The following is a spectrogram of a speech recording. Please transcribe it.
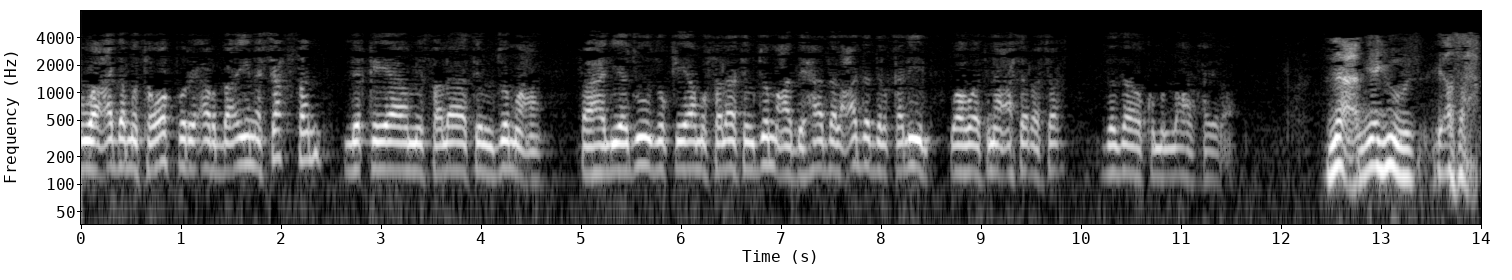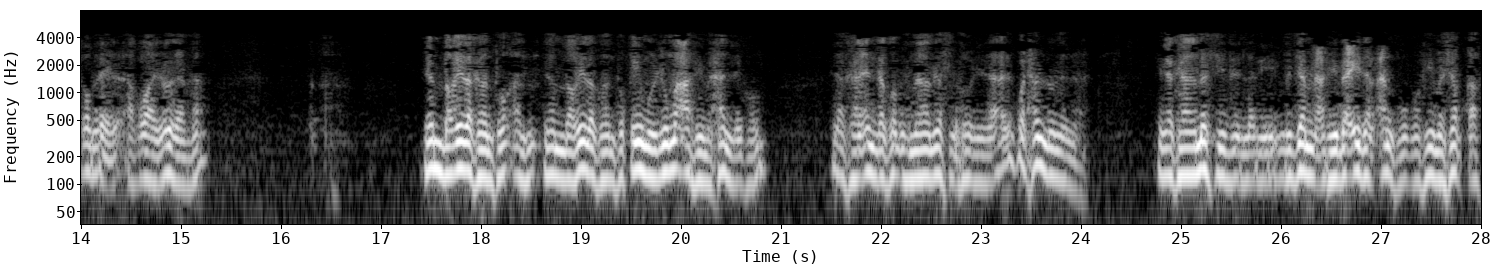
هو عدم توفر أربعين شخصا لقيام صلاة الجمعة. فهل يجوز قيام صلاة الجمعة بهذا العدد القليل وهو 12 شخص؟ جزاكم الله خيرا. نعم يجوز في أصح أقوال العلماء. ينبغي لك أن ينبغي لكم أن تقيموا الجمعة في محلكم. إذا كان عندكم إمام يصلح لذلك والحمد لله. إذا كان المسجد الذي يجمع فيه بعيدا عنكم وفي مشقة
